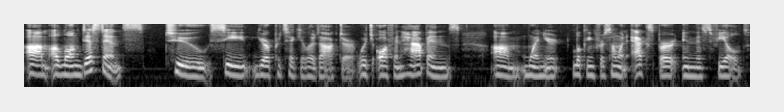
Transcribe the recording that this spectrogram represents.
um, a long distance to see your particular doctor, which often happens um, when you're looking for someone expert in this field.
